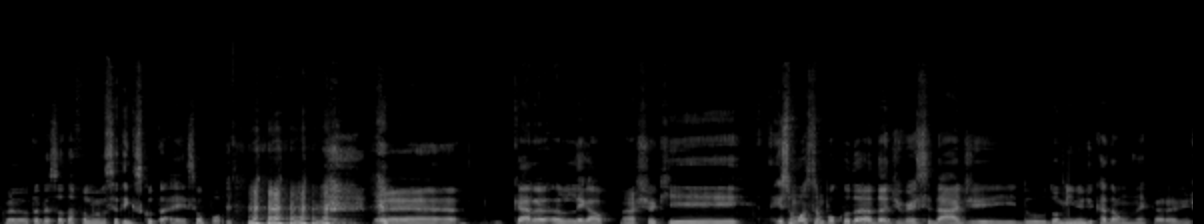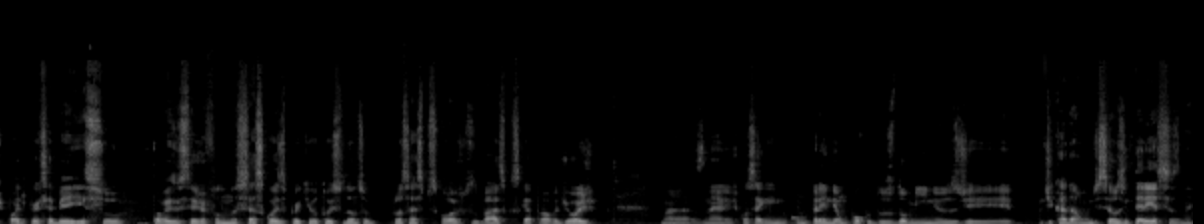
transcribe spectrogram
Quando a outra pessoa tá falando, você tem que escutar, esse é o ponto. é... Cara, legal. Acho que isso mostra um pouco da, da, diversidade e do domínio de cada um, né, cara? A gente pode perceber isso. Talvez eu esteja falando essas coisas porque eu estou estudando sobre processos psicológicos básicos, que é a prova de hoje. Mas né, a gente consegue compreender um pouco dos domínios de de cada um de seus interesses, né?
